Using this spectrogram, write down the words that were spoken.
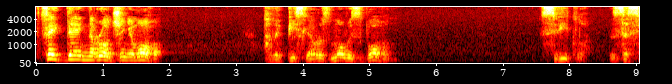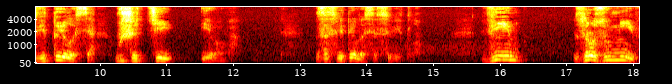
в цей день народження мого. Але після розмови з Богом світло засвітилося в житті Іова. Засвітилося світло. Він зрозумів,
